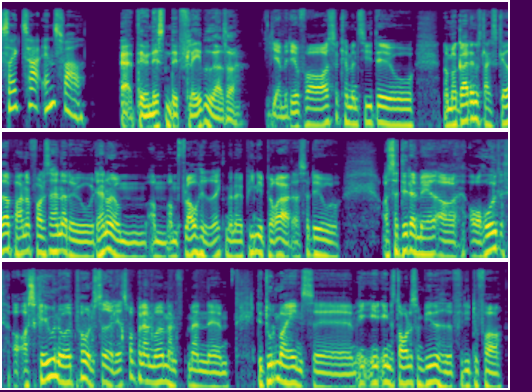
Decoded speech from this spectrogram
så ikke tager ansvaret? Ja, det er jo næsten lidt flabet, altså. Jamen, det er jo for os, kan man sige, det er jo, når man gør den slags skader på andre folk, så handler det jo, det handler jo om, om, om flovhed, ikke? Man er jo pinligt berørt, og så det er jo, og så det der med at overhovedet at, at skrive noget på en seddel. Jeg tror på en eller anden måde, man, man, øh, det dulmer ens, øh, ens dårlige samvittighed, fordi du får,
